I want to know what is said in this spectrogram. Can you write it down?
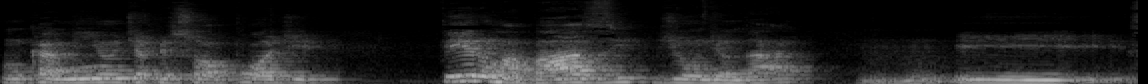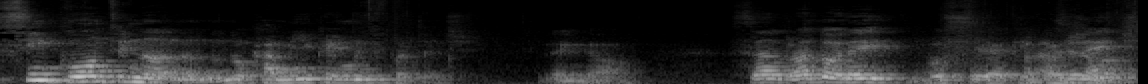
um caminho onde a pessoa pode ter uma base de onde andar uhum. e se encontre no, no, no, caminho que é muito importante. Legal. Sandro, adorei você aqui com a gente.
